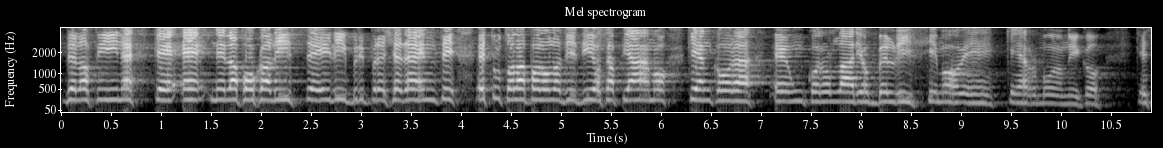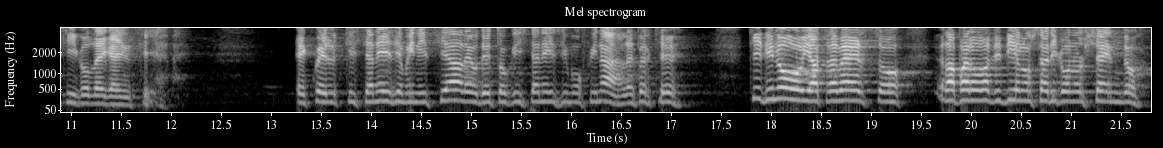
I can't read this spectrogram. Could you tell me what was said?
della fine che è nell'Apocalisse e i libri precedenti e tutta la parola di Dio sappiamo che ancora è un corollario bellissimo e che armonico che si collega insieme. E quel cristianesimo iniziale ho detto cristianesimo finale perché chi di noi attraverso la parola di Dio non sta riconoscendo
